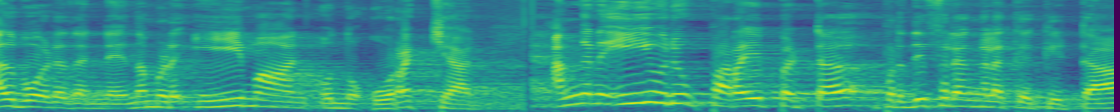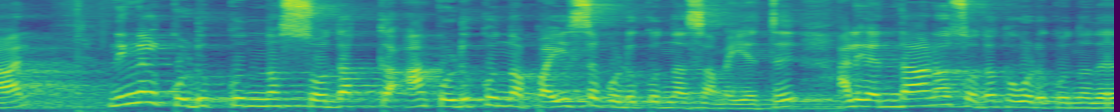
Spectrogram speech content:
അതുപോലെ തന്നെ നമ്മുടെ ഈമാൻ ഒന്ന് ഉറയ്ക്കാൻ അങ്ങനെ ഈ ഒരു പറയപ്പെട്ട പ്രതിഫലങ്ങളൊക്കെ കിട്ടാൻ നിങ്ങൾ കൊടുക്കുന്ന സ്വതക്ക ആ കൊടുക്കുന്ന പൈസ കൊടുക്കുന്ന സമയത്ത് അല്ലെങ്കിൽ എന്താണോ സ്വതക്ക കൊടുക്കുന്നത്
